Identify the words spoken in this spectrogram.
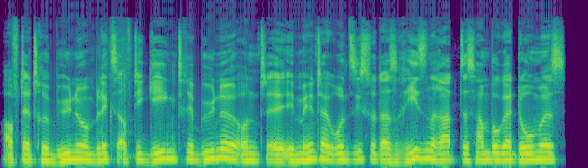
auf der Tribüne und blickst auf die Gegentribüne und äh, im Hintergrund siehst du das Riesenrad des Hamburger Domes.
